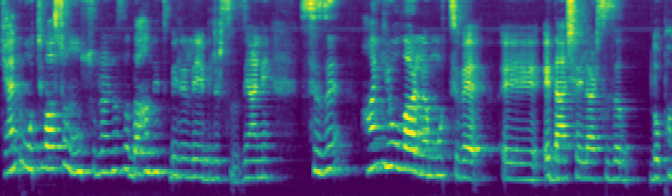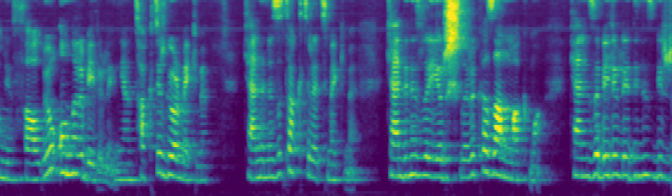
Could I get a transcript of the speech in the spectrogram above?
kendi motivasyon unsurlarınızı da daha net belirleyebilirsiniz. Yani sizi hangi yollarla motive e, eden şeyler size dopamin sağlıyor onları belirleyin. Yani takdir görmek mi? Kendinizi takdir etmek mi? Kendinizle yarışları kazanmak mı? Kendinize belirlediğiniz bir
